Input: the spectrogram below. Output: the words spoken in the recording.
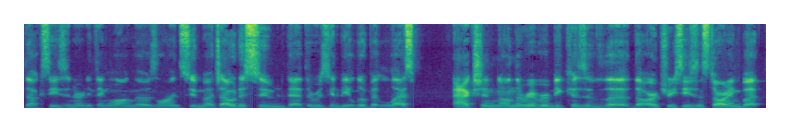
duck season or anything along those lines too much. I would assume that there was going to be a little bit less action on the river because of the the archery season starting, but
